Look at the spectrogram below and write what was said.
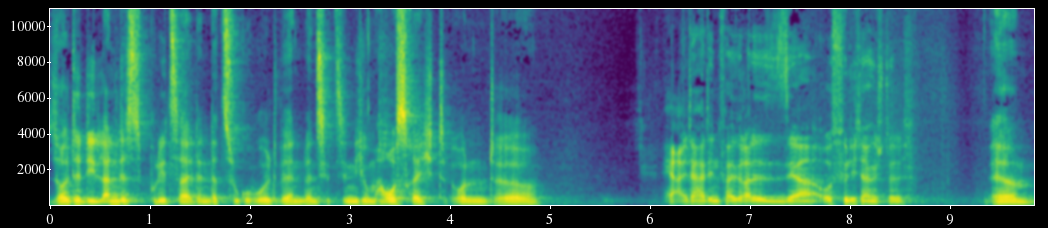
Sollte die Landespolizei denn dazugeholt werden, wenn es jetzt nicht um Hausrecht und. Äh Herr Alter hat den Fall gerade sehr ausführlich dargestellt. Ähm,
